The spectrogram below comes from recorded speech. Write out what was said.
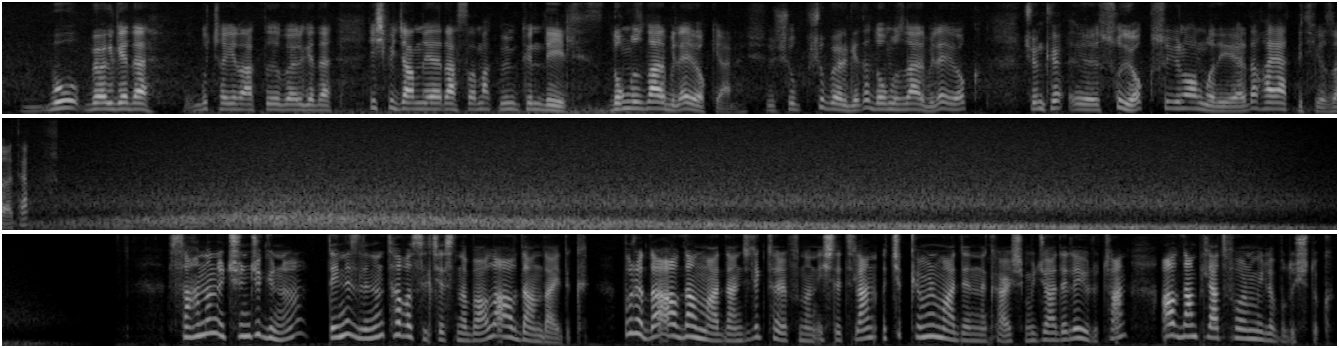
bu bölgede, bu çayın aktığı bölgede hiçbir canlıya rastlamak mümkün değil. Domuzlar bile yok yani. Şu, şu, bölgede domuzlar bile yok. Çünkü e, su yok. Suyun olmadığı yerde hayat bitiyor zaten. Sahanın üçüncü günü Denizli'nin Tavas ilçesine bağlı Avdan'daydık. Burada Avdan Madencilik tarafından işletilen açık kömür madenine karşı mücadele yürüten Avdan platformuyla buluştuk.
